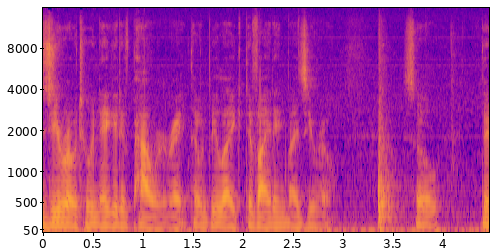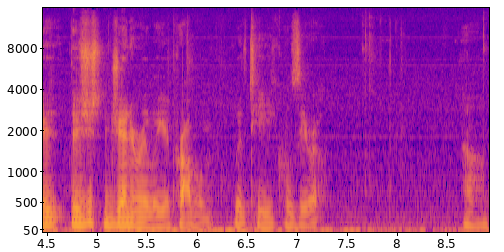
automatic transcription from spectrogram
0 to a negative power, right? That would be like dividing by 0. So there, there's just generally a problem with t equals 0. Um,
